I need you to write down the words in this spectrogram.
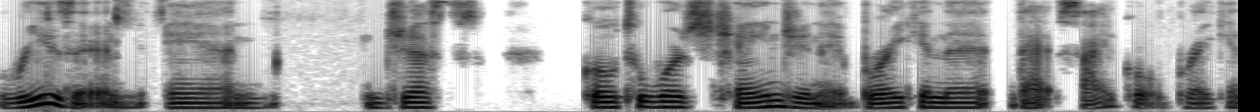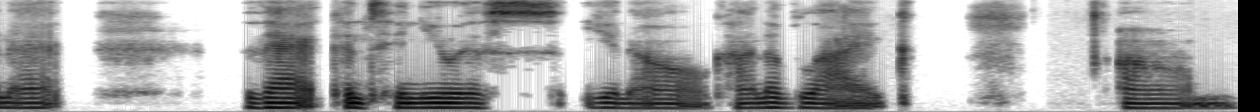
reason and just go towards changing it, breaking that that cycle, breaking that that continuous, you know, kind of like um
